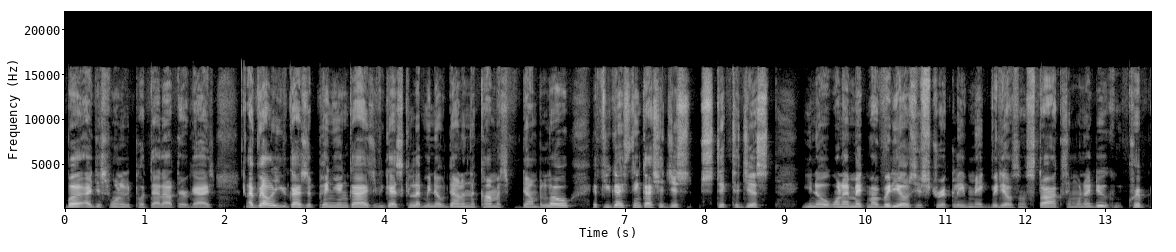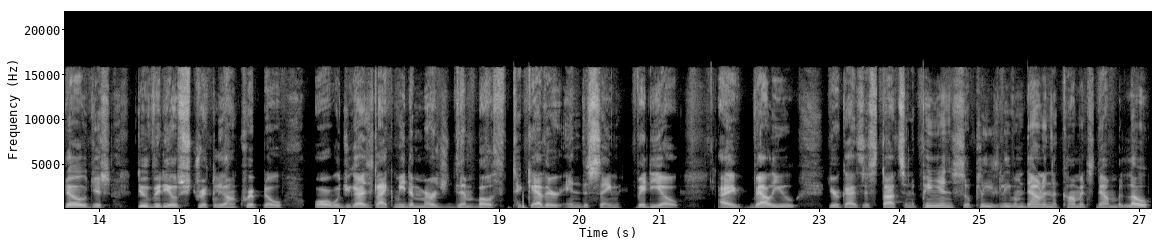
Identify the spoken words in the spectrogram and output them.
But I just wanted to put that out there, guys. I value your guys' opinion, guys. If you guys can let me know down in the comments down below. If you guys think I should just stick to just, you know, when I make my videos, just strictly make videos on stocks. And when I do crypto, just do videos strictly on crypto. Or would you guys like me to merge them both together in the same video? I value your guys' thoughts and opinions, so please leave them down in the comments down below.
